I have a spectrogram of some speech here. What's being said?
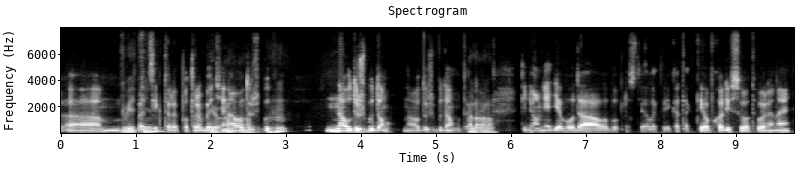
um, vecí, ktoré potrebujete jo, na údržbu. Uh-huh na údržbu domu. Na údržbu domu. ano, ano. Keď vám nejde voda alebo proste elektrika, tak tie obchody sú otvorené.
